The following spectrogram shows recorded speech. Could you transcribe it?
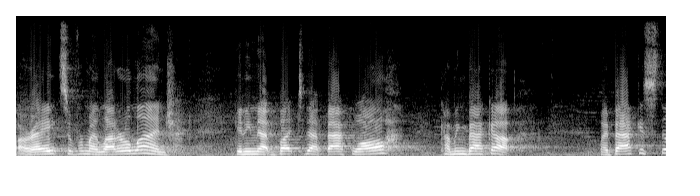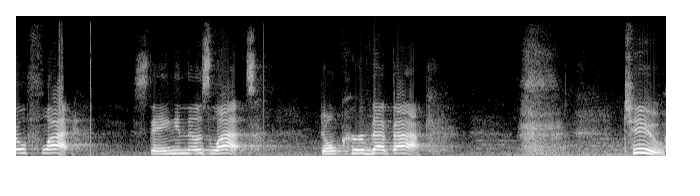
All right, so for my lateral lunge, getting that butt to that back wall, coming back up. My back is still flat, staying in those lats. Don't curve that back. Two.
